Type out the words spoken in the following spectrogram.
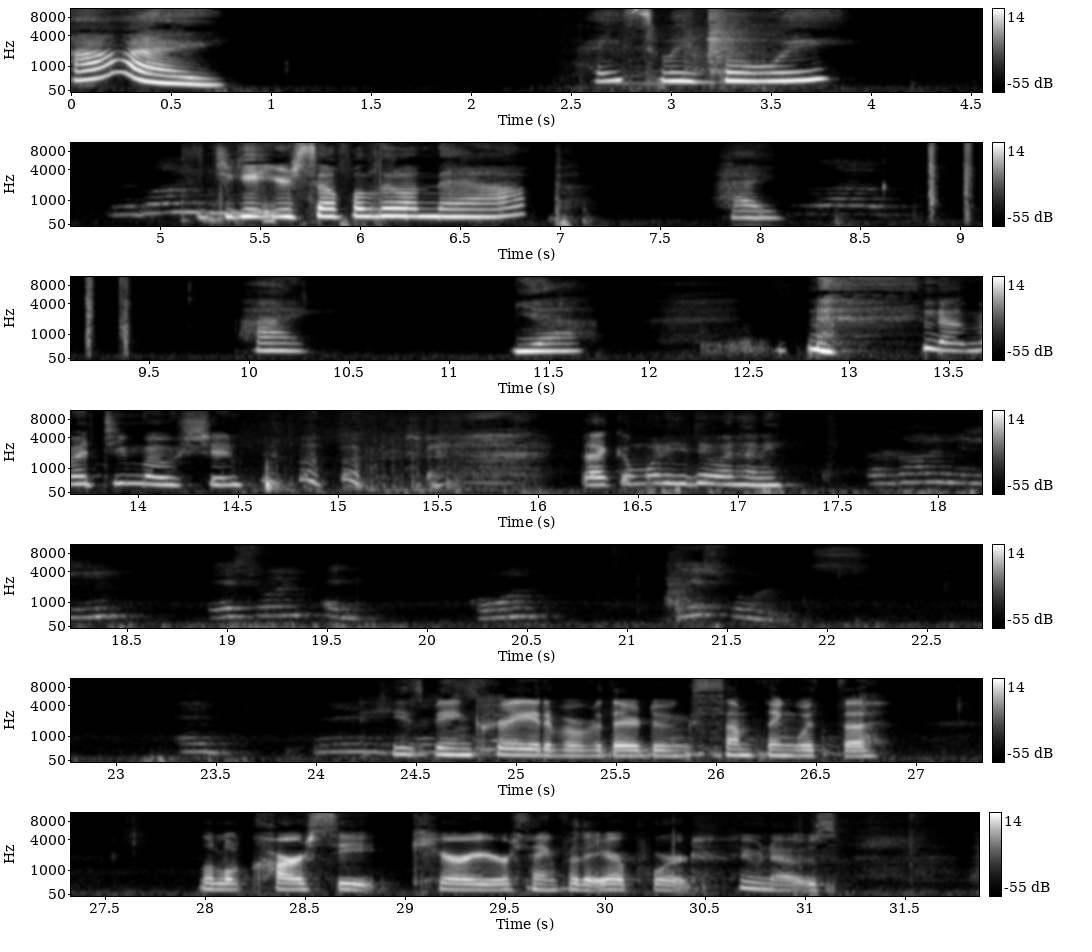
Hi. Hey, sweet boy. Did you get yourself a little nap? Hi. Hi. Yeah. Not much emotion. Beckham, what are you doing, honey? We're going to this one and going this one's. And then He's being creative over there doing something with the little car seat carrier thing for the airport. Who knows?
